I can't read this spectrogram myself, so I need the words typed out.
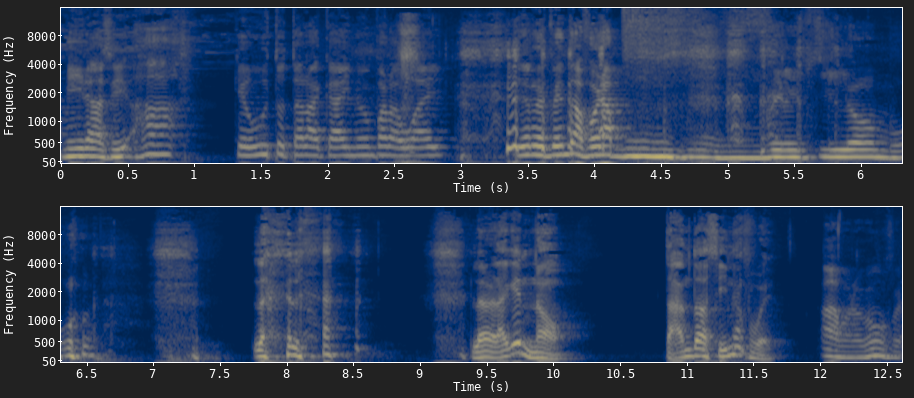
Mira así, ah, qué gusto estar acá y no en Paraguay. Y de repente afuera, el quilombo. La, la- la verdad que no. Tanto así no fue. Ah, bueno, ¿cómo fue?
